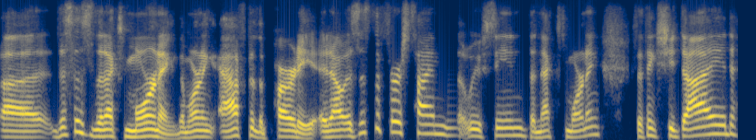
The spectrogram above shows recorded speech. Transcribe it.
Uh, this is the next morning, the morning after the party. And now, is this the first time that we've seen the next morning? 'Cause I think she died.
